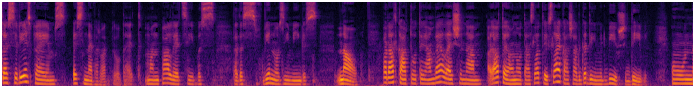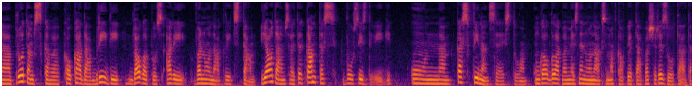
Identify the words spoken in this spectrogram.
tas ir iespējams, es nevaru atbildēt. Man pārliecības tādas viennozīmīgas nav. Par atkārtotajām vēlēšanām atjaunotās Latvijas laikā šādi gadījumi ir bijuši divi. Un, protams, ka kaut kādā brīdī Daugavpils arī var nonākt līdz tam. Jautājums, vai te, kam tas būs izdevīgi? Un kas finansēs to? Un gal galā, vai mēs nenonāksim atkal pie tā paša rezultāta,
